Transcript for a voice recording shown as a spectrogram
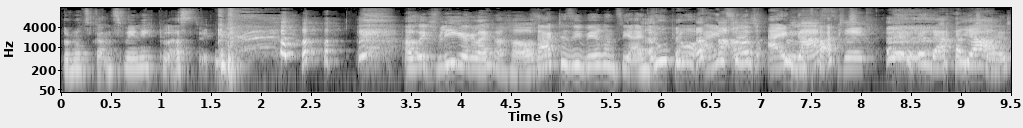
benutze ganz wenig Plastik. also ich fliege gleich nach Hause. Sagte sie, während sie ein Duplo einzeln eingepackt in der Hand Ja, hält.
